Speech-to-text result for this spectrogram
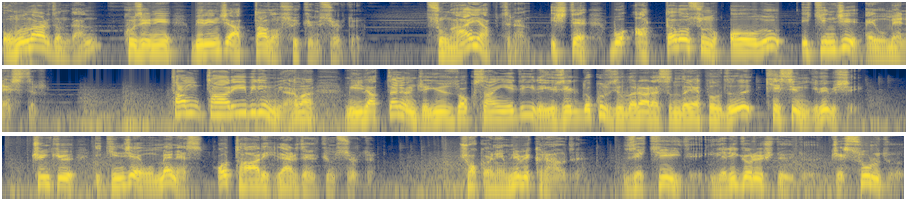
Onun ardından kuzeni 1. Attalos hüküm sürdü. Sunağı yaptıran işte bu Attalos'un oğlu 2. Eumenes'tir. Tam tarihi bilinmiyor ama milattan önce 197 ile 159 yılları arasında yapıldığı kesin gibi bir şey. Çünkü 2. Eumenes o tarihlerde hüküm sürdü. Çok önemli bir kraldı. Zekiydi, ileri görüşlüydü, cesurdu.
